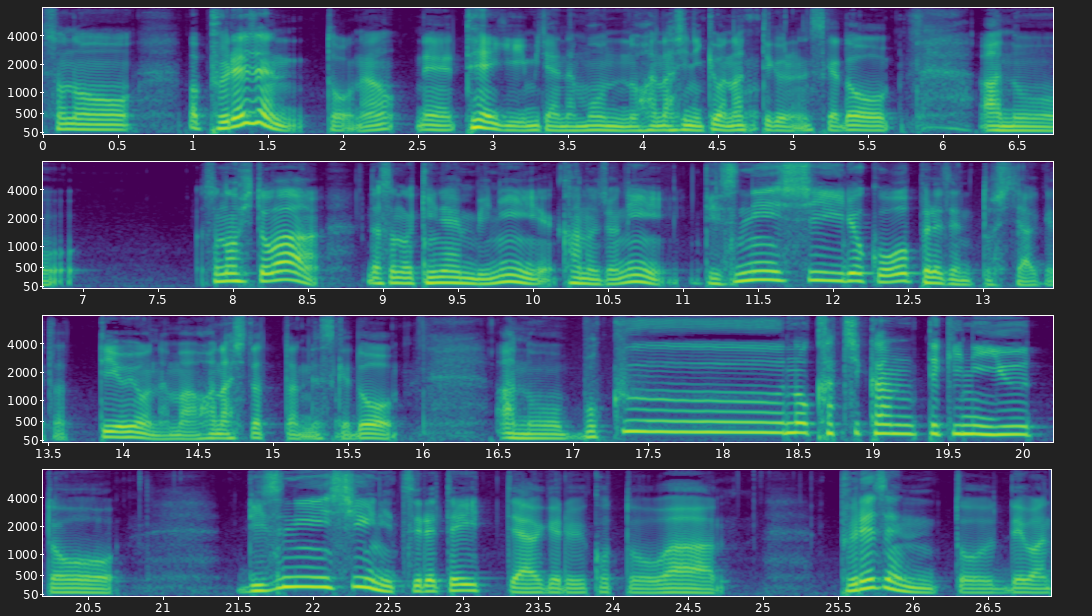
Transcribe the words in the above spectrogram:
その、まあ、プレゼントのね、定義みたいなもんの話に今日はなってくるんですけど、あの、その人は、その記念日に彼女にディズニーシー旅行をプレゼントしてあげたっていうようなまあお話だったんですけど、あの、僕の価値観的に言うと、ディズニーシーに連れて行ってあげることは、プレゼントでは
